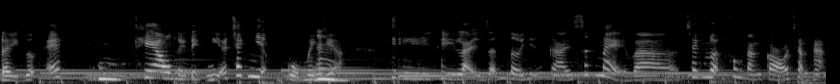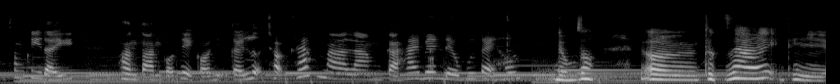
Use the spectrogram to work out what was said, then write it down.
đầy gượng ép ừ. theo cái định nghĩa trách nhiệm của mình ừ. ạ thì thì lại dẫn tới những cái sứt mẻ và tranh luận không đáng có chẳng hạn trong khi đấy hoàn toàn có thể có những cái lựa chọn khác mà làm cả hai bên đều vui vẻ hơn đúng rồi ờ, thực ra ấy thì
